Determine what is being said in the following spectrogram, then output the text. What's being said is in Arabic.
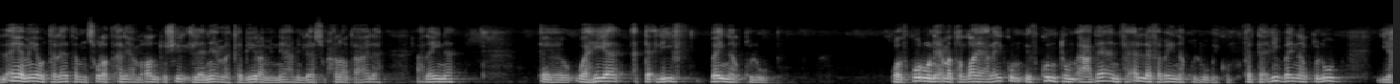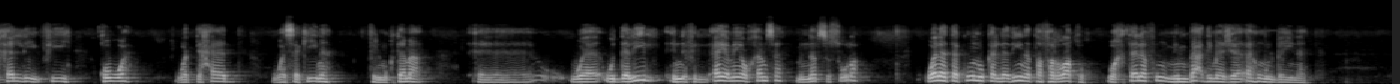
الآية 103 من سورة آل عمران تشير إلى نعمة كبيرة من نعم الله سبحانه وتعالى علينا وهي التأليف بين القلوب. واذكروا نعمة الله عليكم إذ كنتم أعداء فألف بين قلوبكم. فالتأليف بين القلوب يخلي فيه قوة واتحاد وسكينة في المجتمع والدليل إن في الآية 105 من نفس السورة ولا تكونوا كالذين تفرقوا واختلفوا من بعد ما جاءهم البينات.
